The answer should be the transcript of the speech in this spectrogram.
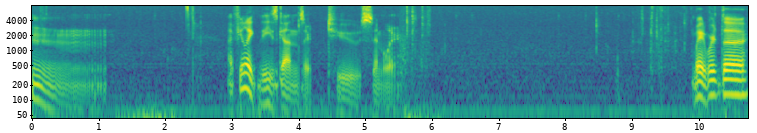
Hmm. I feel like these guns are too similar. Wait, where'd the...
